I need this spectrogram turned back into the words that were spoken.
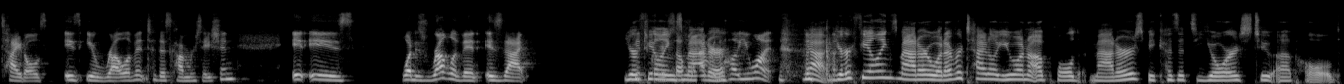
titles is irrelevant to this conversation. It is what is relevant is that Your get to call feelings matter. Hell you want. yeah, your feelings matter. Whatever title you want to uphold matters because it's yours to uphold.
